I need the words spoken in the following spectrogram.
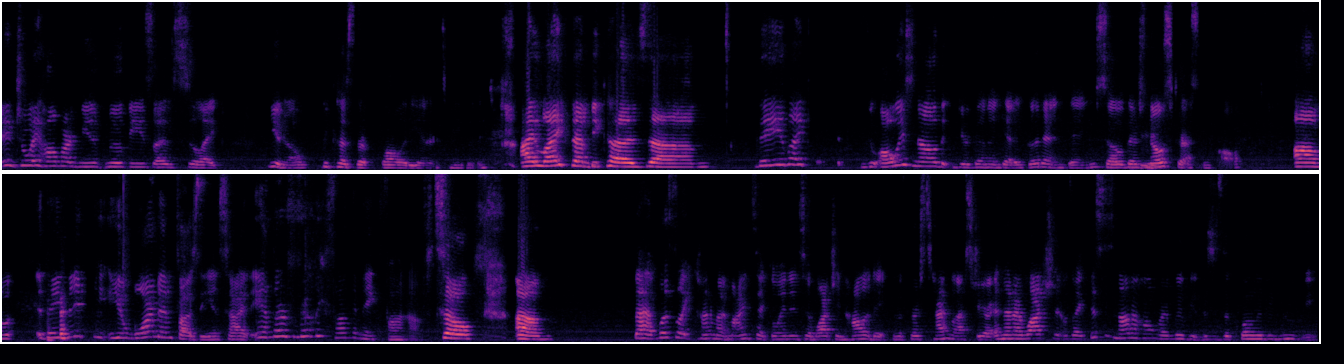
enjoy Hallmark mu- movies as to like, you know, because they're quality entertainment. I like them because um, they like you always know that you're gonna get a good ending, so there's no stress involved. Um, they make you warm and fuzzy inside, and they're really fun to make fun of. So, um, that was like kind of my mindset going into watching Holidate for the first time last year, and then I watched it. I was like, this is not a Hallmark movie. This is a quality movie.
